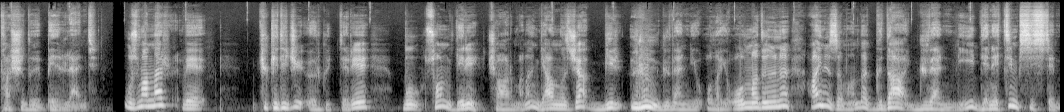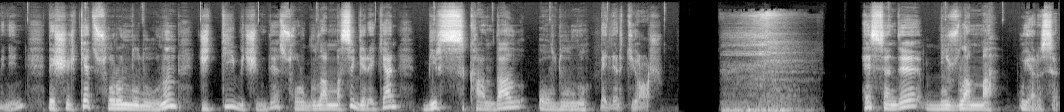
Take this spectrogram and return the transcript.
taşıdığı belirlendi. Uzmanlar ve tüketici örgütleri bu son geri çağırmanın yalnızca bir ürün güvenliği olayı olmadığını, aynı zamanda gıda güvenliği denetim sisteminin ve şirket sorumluluğunun ciddi biçimde sorgulanması gereken bir skandal olduğunu belirtiyor. Hessen'de buzlanma uyarısı.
